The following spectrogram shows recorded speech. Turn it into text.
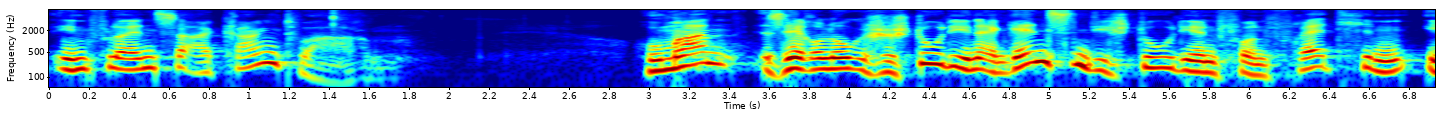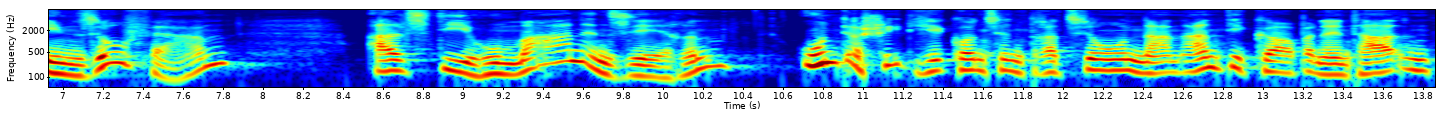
Influenza erkrankt waren. Humanserologische Studien ergänzen die Studien von Frettchen insofern, als die humanen Seren unterschiedliche Konzentrationen an Antikörpern enthalten,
